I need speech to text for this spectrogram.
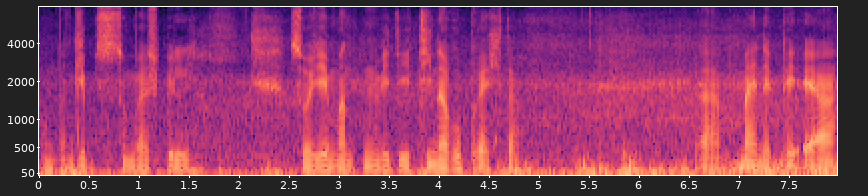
Und dann gibt es zum Beispiel so jemanden wie die Tina Rupprechter, äh, meine PR-Frau,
